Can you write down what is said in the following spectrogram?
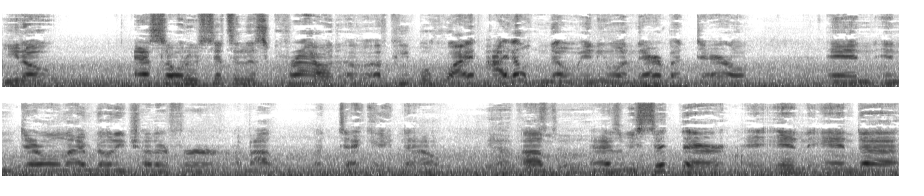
you know, as someone who sits in this crowd of, of people who I, I don't know anyone there but Daryl, and and Daryl and I have known each other for about a decade now. yeah Um, as we sit there and and uh,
